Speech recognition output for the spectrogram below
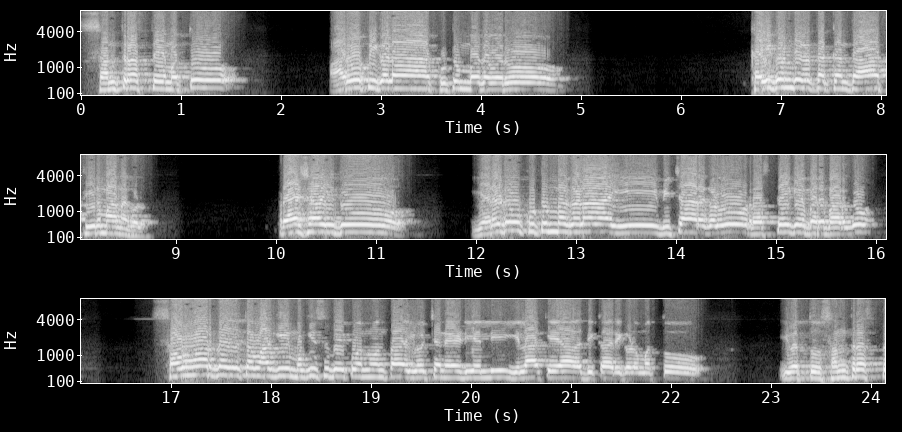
ಸಂತ್ರಸ್ತೆ ಮತ್ತು ಆರೋಪಿಗಳ ಕುಟುಂಬದವರು ಕೈಗೊಂಡಿರತಕ್ಕಂತಹ ತೀರ್ಮಾನಗಳು. ಪ್ರಾಯಶಃ ಇದು ಎರಡೂ ಕುಟುಂಬಗಳ ಈ ವಿಚಾರಗಳು ರಸ್ತೆಗೆ ಬರಬಾರದು. ಸೌಹಾರ್ದಯುತವಾಗಿ ಮುಗಿಸಬೇಕು ಅನ್ನುವಂತ ಯೋಚನೆ ಅಡಿಯಲ್ಲಿ ಇಲಾಖೆಯ ಅಧಿಕಾರಿಗಳು ಮತ್ತು ಇವತ್ತು ಸಂತ್ರಸ್ತ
